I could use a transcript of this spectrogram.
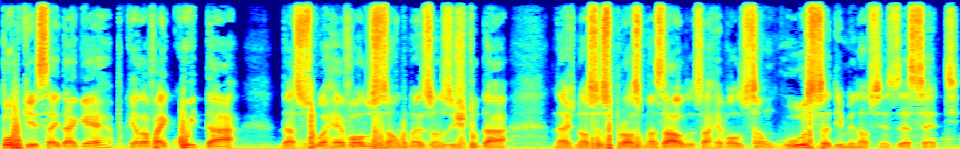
Por que sair da guerra? Porque ela vai cuidar da sua revolução que nós vamos estudar nas nossas próximas aulas, a Revolução Russa de 1917.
